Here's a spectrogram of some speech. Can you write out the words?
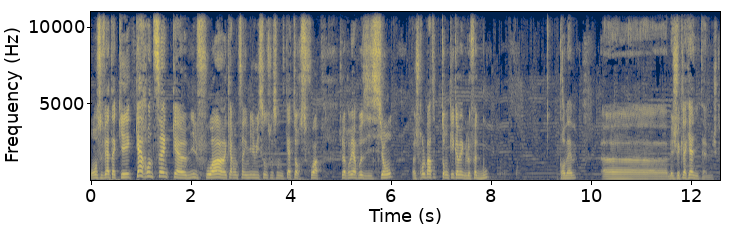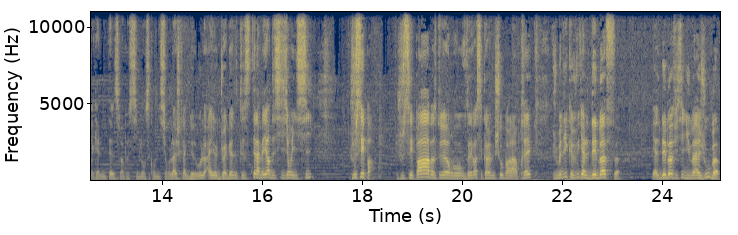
On se fait attaquer 45 000 fois, 45 874 fois la première position. Euh, je prends le parti de tanker quand même avec le fat bout. Quand même. Euh, mais je vais claquer un item. Je claque un item, c'est pas possible dans ces conditions. Là, je claque de nouveau le Iron Dragon. Que c'était la meilleure décision ici? Je sais pas. Je sais pas, parce que vous allez voir, c'est quand même chaud par là après. Je me dis que vu qu'il y a le debuff, il y a le debuff ici du Majoub, parce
